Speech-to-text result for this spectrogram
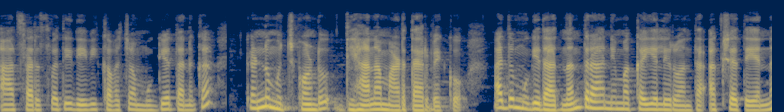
ಆ ಸರಸ್ವತಿ ದೇವಿ ಕವಚ ಮುಗಿಯೋ ತನಕ ಕಣ್ಣು ಮುಚ್ಕೊಂಡು ಧ್ಯಾನ ಮಾಡ್ತಾ ಇರಬೇಕು. ಅದು ಮುಗಿದಾದ ನಂತರ ನಿಮ್ಮ ಕೈಯಲ್ಲಿರುವಂತ ಅಕ್ಷತೆಯನ್ನ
